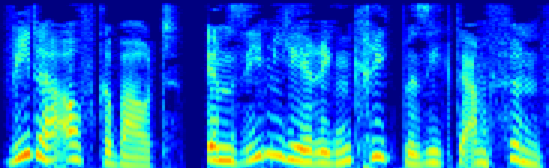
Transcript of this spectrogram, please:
wieder aufgebaut. Im Siebenjährigen Krieg besiegte am 5.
